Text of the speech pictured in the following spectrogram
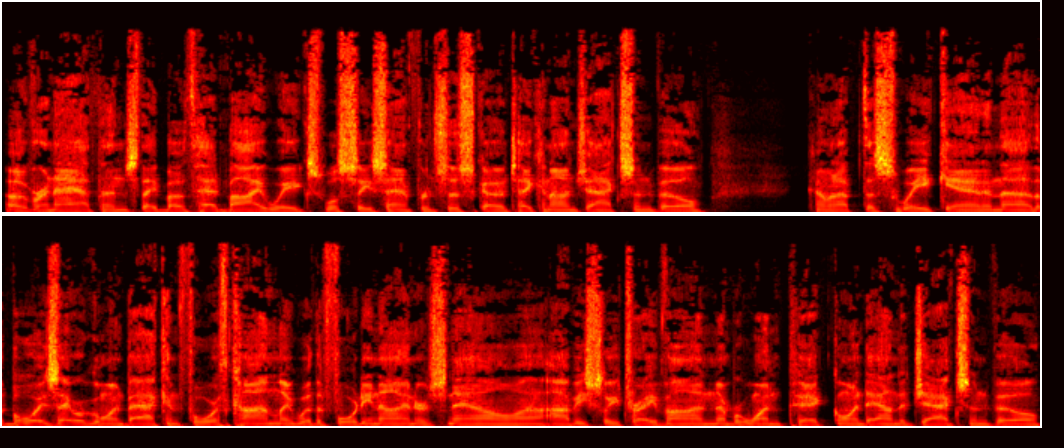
over in Athens. They both had bye weeks. We'll see San Francisco taking on Jacksonville coming up this weekend. And uh, the boys, they were going back and forth. Conley with the 49ers now. Uh, obviously, Travon, number one pick, going down to Jacksonville.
